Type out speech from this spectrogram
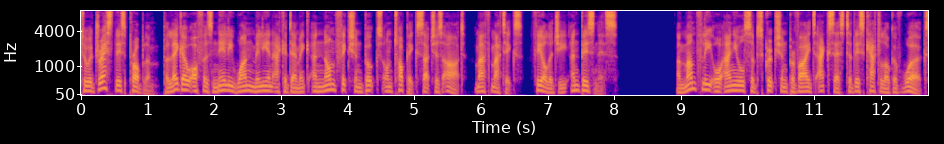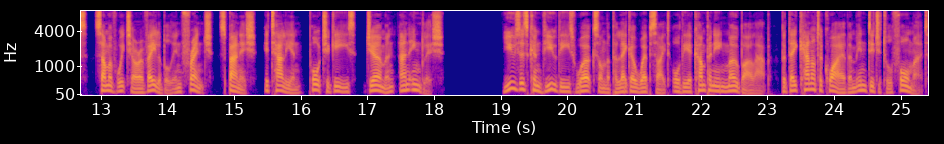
To address this problem, Perlego offers nearly 1 million academic and non fiction books on topics such as art, mathematics, theology, and business. A monthly or annual subscription provides access to this catalogue of works, some of which are available in French, Spanish, Italian, Portuguese, German, and English. Users can view these works on the Perlego website or the accompanying mobile app, but they cannot acquire them in digital format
